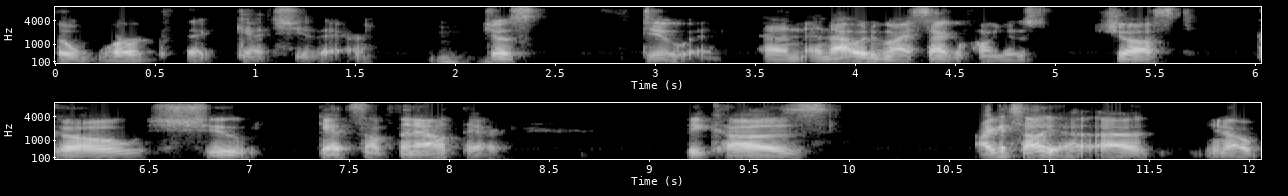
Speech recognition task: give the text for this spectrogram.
the work that gets you there. Mm-hmm. Just do it. And and that would be my second point is just go shoot. Get something out there. Because I can tell you, uh, you know,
